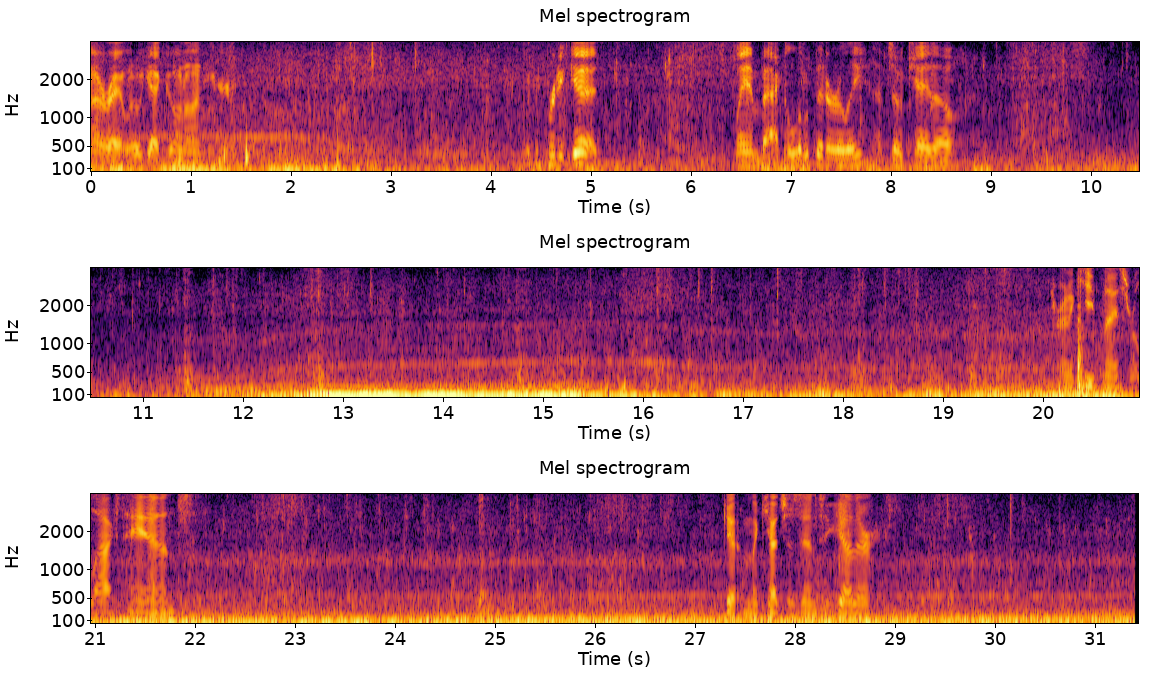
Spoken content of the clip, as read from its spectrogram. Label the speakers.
Speaker 1: All right, what do we got going on here? Looking pretty good. Laying back a little bit early. That's okay though. Trying to keep nice relaxed hands. Getting the catches in together.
